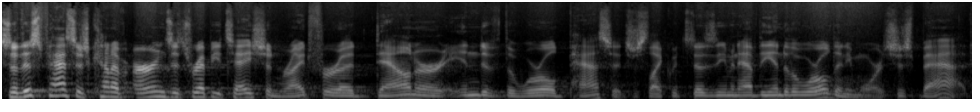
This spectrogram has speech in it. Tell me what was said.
So this passage kind of earns its reputation, right, for a downer end of the world passage, just like it doesn't even have the end of the world anymore. It's just bad.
